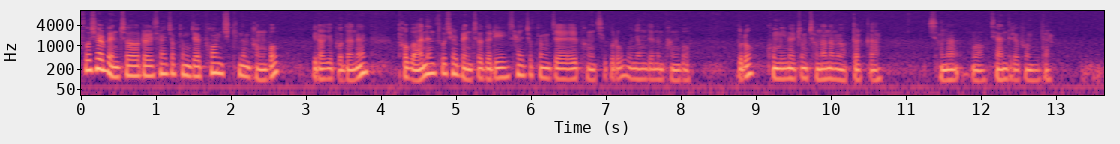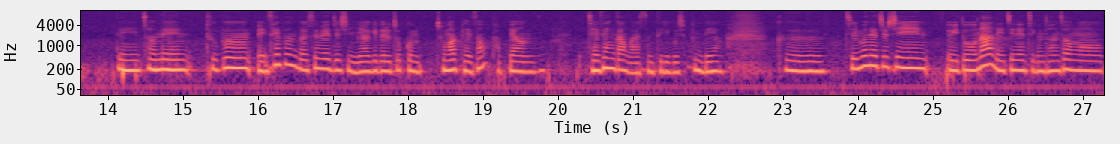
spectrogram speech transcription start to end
social venture를 사회적 경제에 포함시키는 방법이라기보다는 더 많은 social venture들이 사회적 경제의 방식으로 운영되는 방법으로 고민을 좀 전환하면 어떨까 전환 뭐 제안드려 봅니다. 네, 저는 두 분, 네, 세분 말씀해주신 이야기들을 조금 종합해서 답변 제 생각 말씀드리고 싶은데요. 그 질문해주신 의도나 내지는 지금 전성욱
